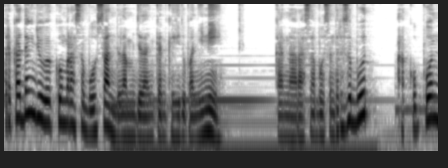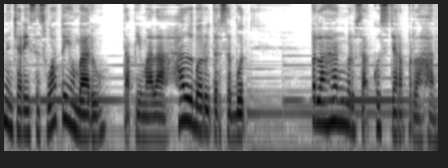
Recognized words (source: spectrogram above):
Terkadang juga ku merasa bosan dalam menjalankan kehidupan ini, karena rasa bosan tersebut, aku pun mencari sesuatu yang baru, tapi malah hal baru tersebut perlahan merusakku secara perlahan.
